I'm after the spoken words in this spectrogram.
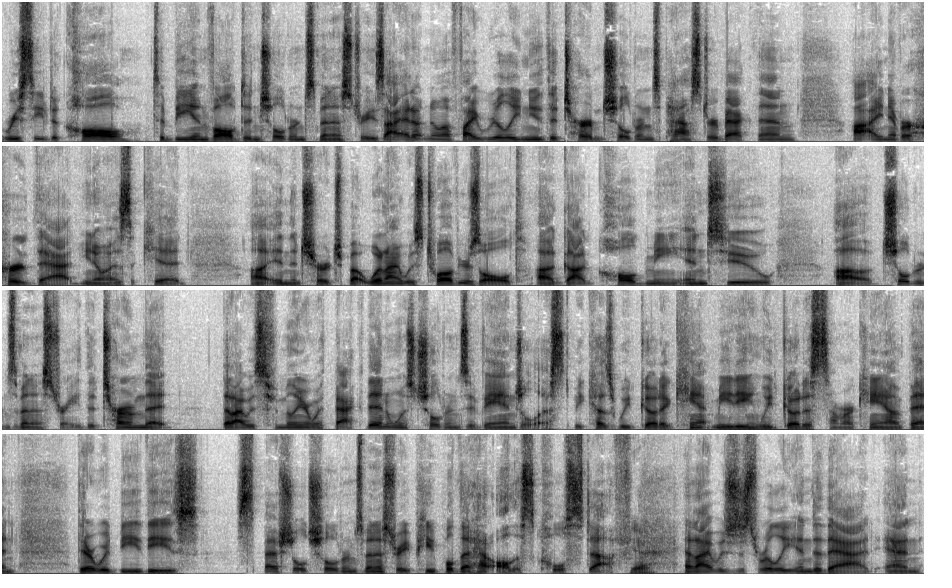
received a call to be involved in children's ministries. I, I, don't know if I really knew the term children's pastor back then. I, I never heard that, you know, as a kid uh, in the church. But when I was 12 years old, uh, God called me into uh, children's ministry. The term that that I was familiar with back then was children's evangelist because we'd go to camp meeting, we'd go to summer camp, and there would be these special children's ministry people that had all this cool stuff. Yeah. And I was just really into that. And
